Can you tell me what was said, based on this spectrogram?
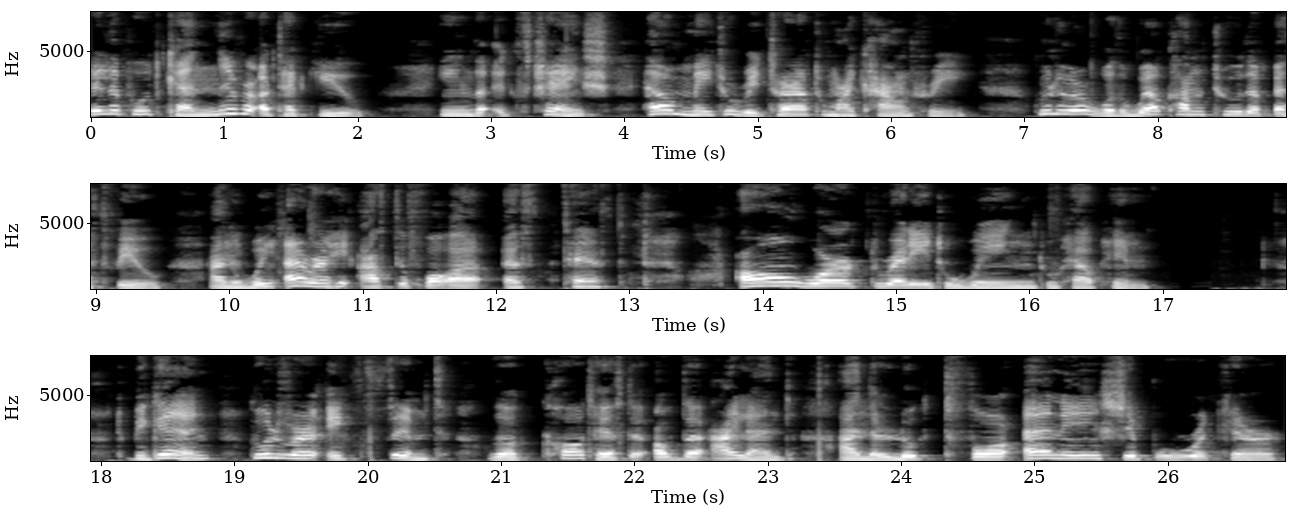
Lilliput can never attack you. In the exchange, help me to return to my country. Gulliver was welcome to the best view, and whenever he asked for a assistance, all were ready to win to help him. To begin, Gulliver examined the coast of the island and looked for any shipwrecked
